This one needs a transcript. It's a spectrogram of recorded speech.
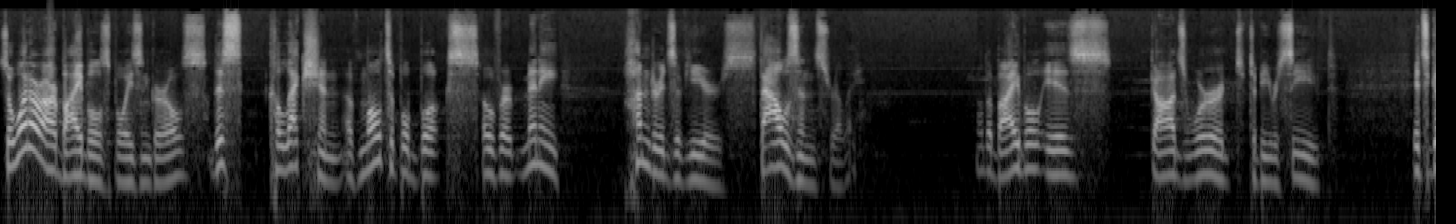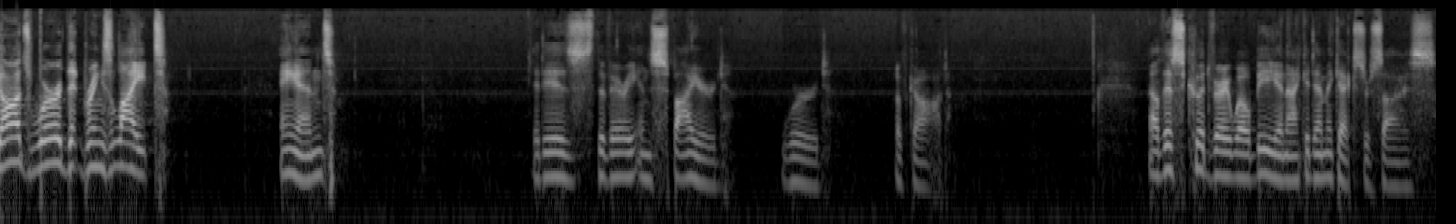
So, what are our Bibles, boys and girls? This collection of multiple books over many hundreds of years, thousands really. Well, the Bible is God's Word to be received. It's God's Word that brings light, and it is the very inspired Word of God. Now, this could very well be an academic exercise.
